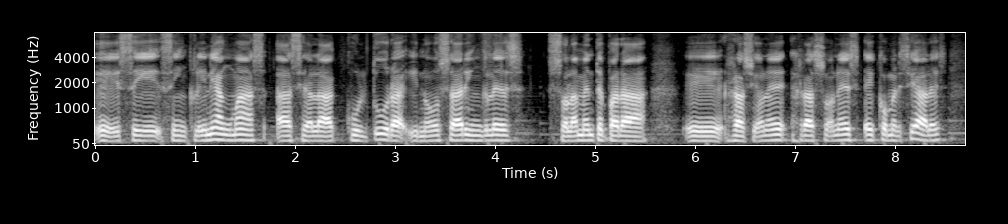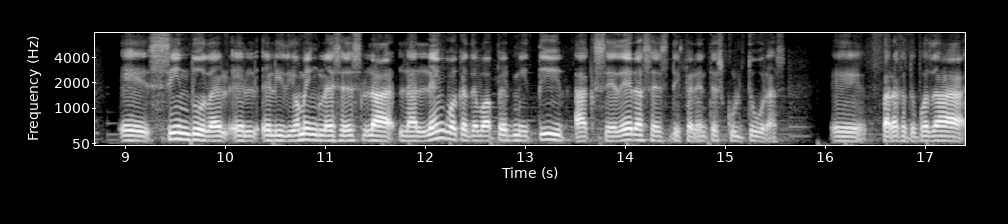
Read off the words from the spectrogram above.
eh, se, se más hacia la cultura y no usar inglés solamente para eh, razones, razones eh, comerciales, sin duda el, el, idioma inglés es la, la, lengua que te va a permitir acceder a esas diferentes culturas para que tú puedas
